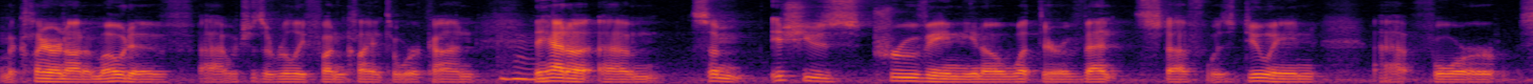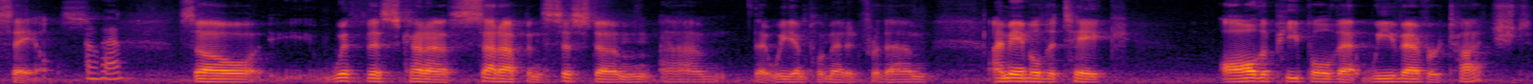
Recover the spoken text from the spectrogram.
McLaren Automotive, uh, which was a really fun client to work on, they had a, um, some issues proving, you know, what their event stuff was doing uh, for sales. okay, So, with this kind of setup and system um, that we implemented for them, I'm able to take all the people that we've ever touched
